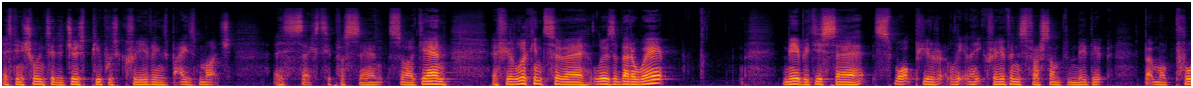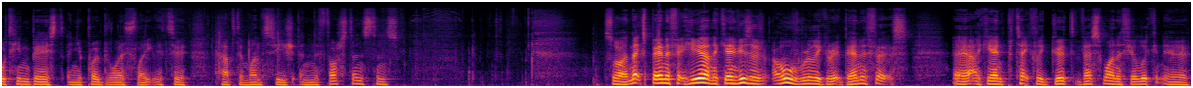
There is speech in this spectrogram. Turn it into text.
it's been shown to reduce people's cravings by as much as 60%. So again, if you're looking to uh, lose a bit of weight, maybe just uh, swap your late night cravings for something maybe a bit more protein based, and you're probably less likely to have the munchies in the first instance. So, our next benefit here, and again, these are all really great benefits. Uh, again, particularly good this one if you're looking to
